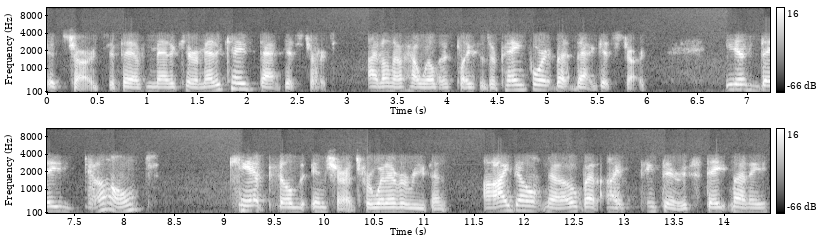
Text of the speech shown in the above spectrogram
it's charged. If they have Medicare or Medicaid, that gets charged. I don't know how well those places are paying for it, but that gets charged. If they don't, can't build insurance for whatever reason, I don't know, but I think there is state money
